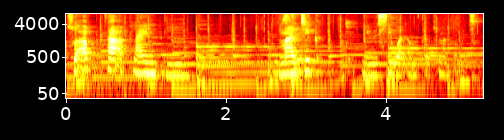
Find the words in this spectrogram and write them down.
So after applying the magic you will see what i'm talking about.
